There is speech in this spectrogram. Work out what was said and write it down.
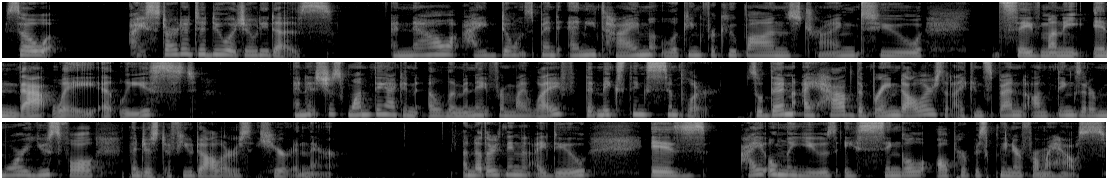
So I started to do what Jody does. And now I don't spend any time looking for coupons, trying to save money in that way, at least. And it's just one thing I can eliminate from my life that makes things simpler. So then I have the brain dollars that I can spend on things that are more useful than just a few dollars here and there. Another thing that I do is I only use a single all purpose cleaner for my house.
